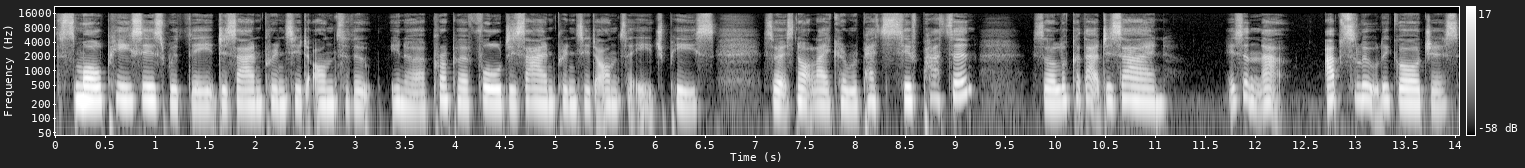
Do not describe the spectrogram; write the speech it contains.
The small pieces with the design printed onto the, you know, a proper full design printed onto each piece. So it's not like a repetitive pattern. So look at that design. Isn't that absolutely gorgeous?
